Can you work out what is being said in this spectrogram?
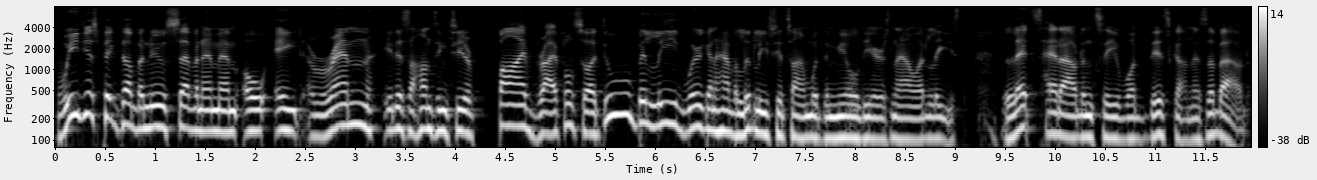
We just picked up a new 7mm08 REM. It is a hunting tier 5 rifle, so I do believe we're gonna have a little easier time with the mule deers now at least. Let's head out and see what this gun is about.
